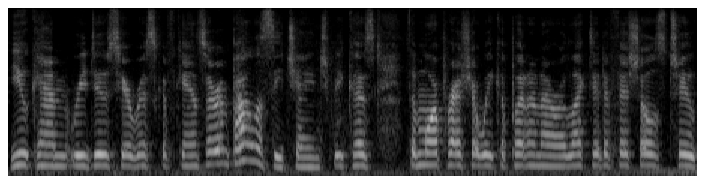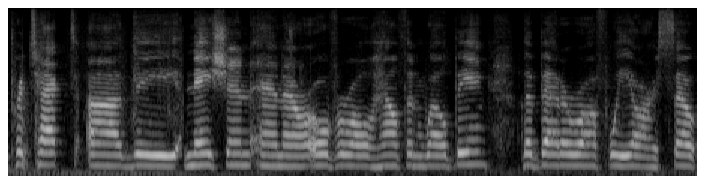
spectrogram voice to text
you can reduce your risk of cancer and policy change because the more pressure we could put on our elected officials to protect uh, the nation and our overall health and well being, the better off we are. So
